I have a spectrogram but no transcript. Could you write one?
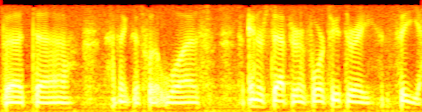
but uh, I think that's what it was. Interceptor in 423. See ya.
